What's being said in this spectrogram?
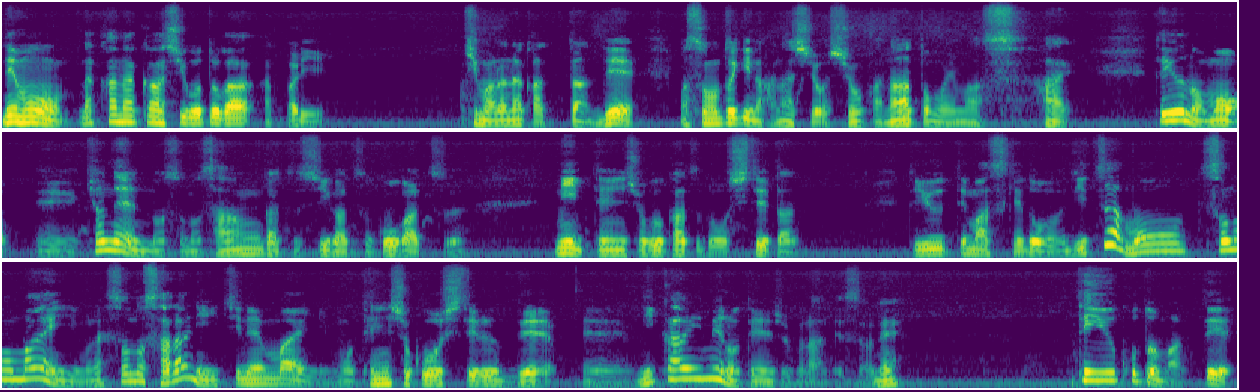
でも、なかなか仕事がやっぱり決まらなかったんで、まあ、その時の話をしようかなと思います。はい。っていうのも、えー、去年のその3月、4月、5月に転職活動をしてたって言ってますけど、実はもうその前にもね、そのさらに1年前にも転職をしてるんで、えー、2回目の転職なんですよね。っていうこともあって、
